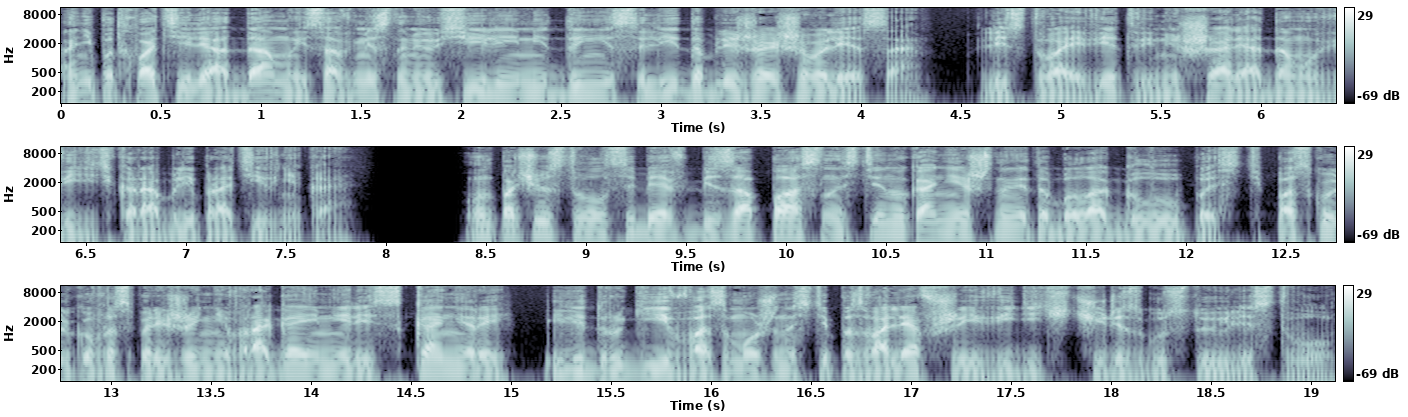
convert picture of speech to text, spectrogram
Они подхватили Адама и совместными усилиями донесли до ближайшего леса. Листва и ветви мешали Адаму видеть корабли противника. Он почувствовал себя в безопасности, но, конечно, это была глупость, поскольку в распоряжении врага имелись сканеры или другие возможности, позволявшие видеть через густую листву.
